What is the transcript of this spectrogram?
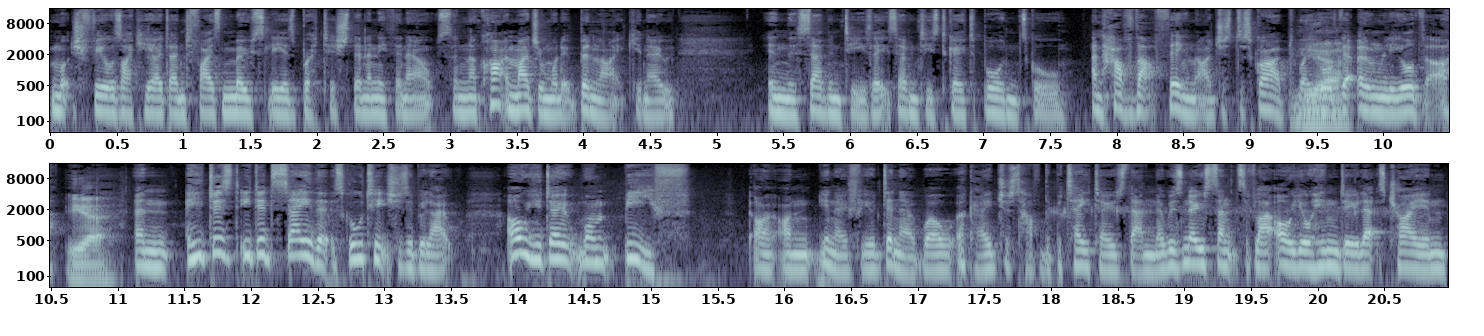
much feels like he identifies mostly as British than anything else. And I can't imagine what it'd been like, you know, in the seventies, late seventies, to go to boarding school and have that thing that I just described, where Yeah. you're the only other. Yeah. And he just he did say that school teachers would be like, "Oh, you don't want beef on, on you know for your dinner? Well, okay, just have the potatoes then." There was no sense of like, "Oh, you're Hindu, let's try and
